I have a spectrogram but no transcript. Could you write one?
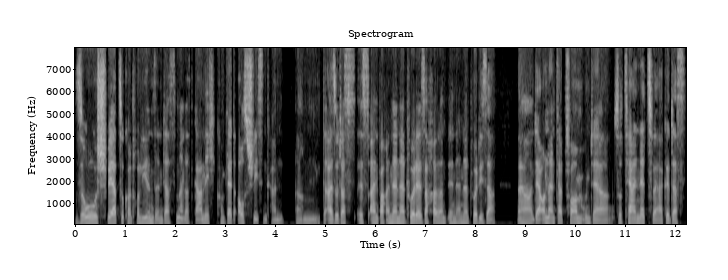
so schwer zu kontrollieren sind, dass man das gar nicht komplett ausschließen kann. Ähm, also das ist einfach in der Natur der Sache, in der Natur dieser äh, der Online-Plattformen und der sozialen Netzwerke, dass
